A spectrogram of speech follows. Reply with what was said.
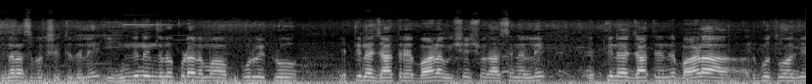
ವಿಧಾನಸಭಾ ಕ್ಷೇತ್ರದಲ್ಲಿ ಈ ಹಿಂದಿನಿಂದಲೂ ಕೂಡ ನಮ್ಮ ಪೂರ್ವಿಕರು ಎತ್ತಿನ ಜಾತ್ರೆ ಭಾಳ ವಿಶೇಷವಾಗಿ ಹಾಸನಲ್ಲಿ ಎತ್ತಿನ ಜಾತ್ರೆ ಅಂದರೆ ಭಾಳ ಅದ್ಭುತವಾಗಿ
